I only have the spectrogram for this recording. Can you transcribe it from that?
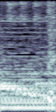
Bye.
